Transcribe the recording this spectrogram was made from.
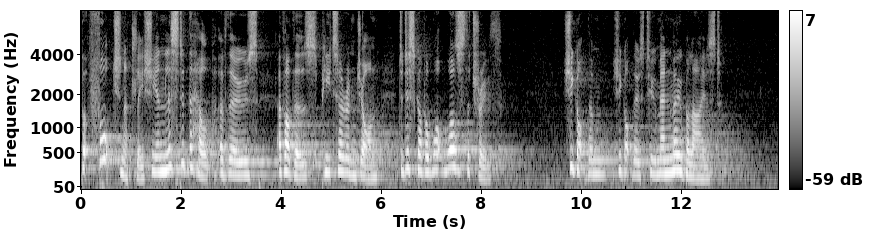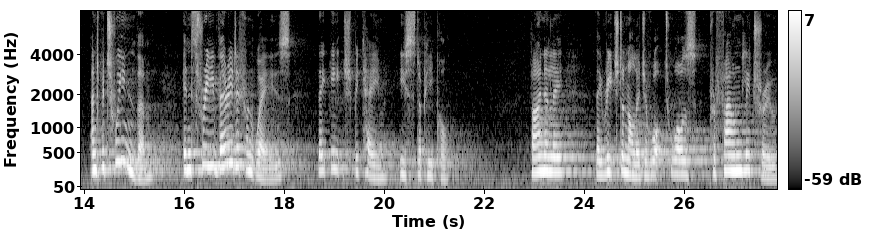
But fortunately, she enlisted the help of those of others, Peter and John, to discover what was the truth. She got them, she got those two men mobilized. And between them, in three very different ways, they each became Easter people. Finally, they reached a knowledge of what was profoundly true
